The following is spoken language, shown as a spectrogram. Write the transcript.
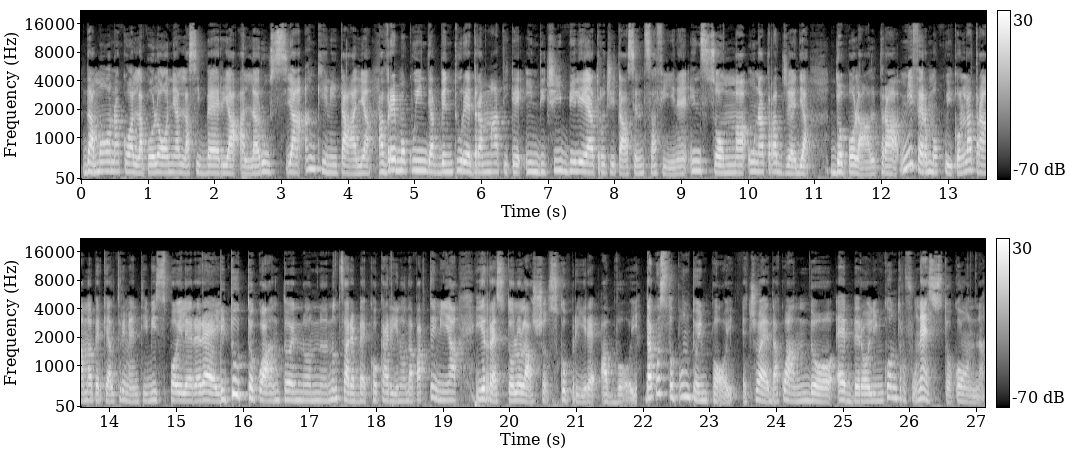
da Monaco alla Polonia, alla Siberia, alla Russia, anche in Italia. Avremo quindi avventure drammatiche indicibili e atrocità senza fine, insomma una tragedia dopo l'altra. Mi fermo qui con la trama perché altrimenti vi spoilererei tutto quanto e non, non sarebbe ecco carino da parte mia, il resto lo lascio scoprire a voi. Da questo punto in poi, e cioè da quando ebbero l'incontro funesto con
